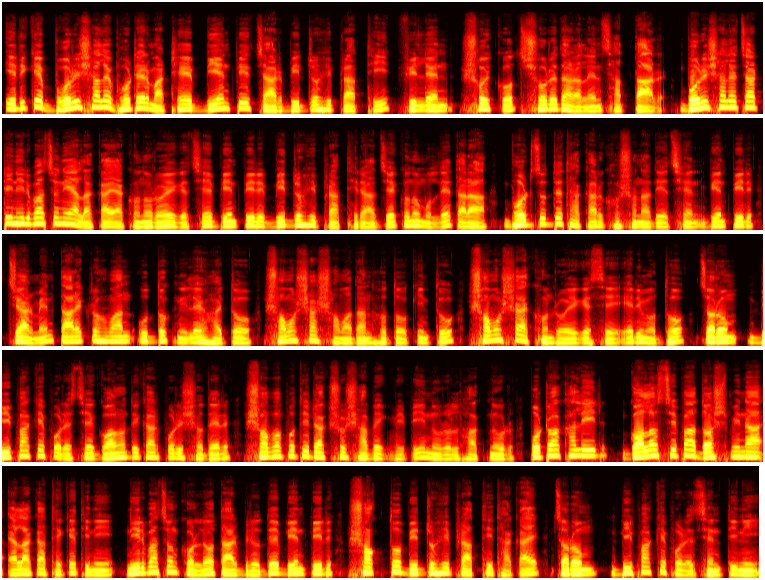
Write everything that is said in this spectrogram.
এদিকে বরিশালে ভোটের মাঠে বিএনপির চার বিদ্রোহী প্রার্থী ফিরলেন সৈকত সরে দাঁড়ালেন সাত্তার। বরিশালে চারটি নির্বাচনী এলাকায় এখনও রয়ে গেছে বিএনপির বিদ্রোহী প্রার্থীরা, যে কোনো মূল্যে তারা ভোটযুদ্ধে থাকার ঘোষণা দিয়েছেন। বিএনপির চেয়ারম্যান তারেক রহমান উদ্যোগ নিলে হয়তো সমস্যার সমাধান হতো, কিন্তু সমস্যা এখন রয়ে গেছে। এরই মধ্যে চরম বিপাকে পড়েছে গণধিকার পরিষদের সভাপতি ডাকসু সাবেক ভিপি নুরুল হক নূর। পটুয়াখালীর গলচিপা দশমিনা এলাকা থেকে তিনি নির্বাচন করলেও তার বিরুদ্ধে বিএনপির শক্ত বিদ্রোহী প্রার্থী থাকায় চরম বিপাকে পড়েছেন তিনি।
